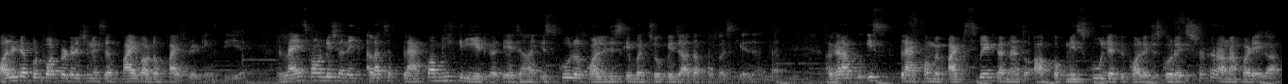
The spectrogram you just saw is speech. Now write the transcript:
all India football federation ने सिर्फ़ five out of five ratings दी है। रिलायंस फाउंडेशन एक अलग से प्लेटफॉर्म ही क्रिएट कर दिया जहाँ स्कूल और कॉलेजेस के बच्चों पे ज़्यादा फोकस किया जाता है। अगर आपको इस प्लेटफॉर्म में पार्टिसिपेट करना है तो आपको अपने स्कूल या फिर कॉलेजेस को रजिस्टर कराना पड़ेगा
